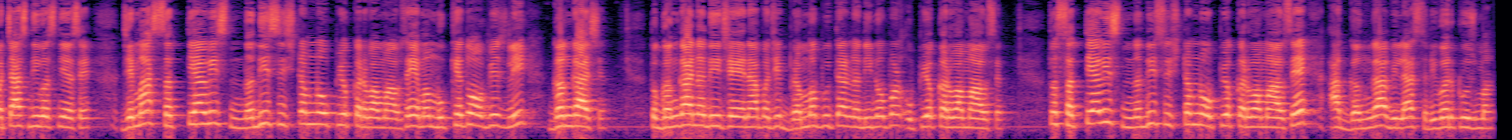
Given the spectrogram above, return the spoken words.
પચાસ દિવસની હશે. જેમાં સત્યાવીસ નદી સિસ્ટમનો ઉપયોગ કરવામાં આવશે. એમાં મુખ્ય તો ઓબ્વિયસલી ગંગા છે. તો ગંગા નદી છે, એના પછી બ્રહ્મપુત્ર નદીનો પણ ઉપયોગ કરવામાં આવશે. તો સત્યાવીસ નદી સિસ્ટમનો ઉપયોગ કરવામાં આવશે આ ગંગા વિલાસ રિવર ક્રુઝમાં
